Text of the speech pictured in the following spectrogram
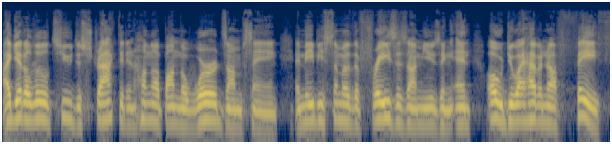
I get a little too distracted and hung up on the words I'm saying and maybe some of the phrases I'm using. And, oh, do I have enough faith?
